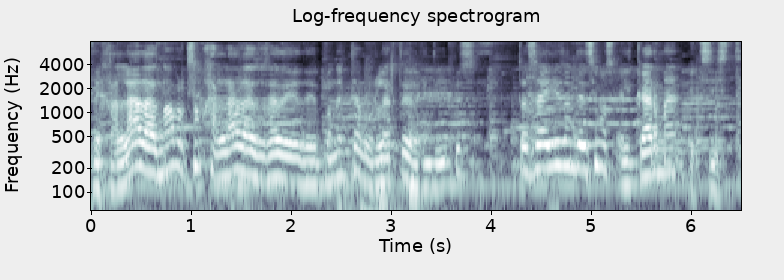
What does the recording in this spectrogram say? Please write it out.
pues de jaladas, ¿no? Porque son jaladas, o sea, de, ponerte a burlarte de la gente. pues, entonces ahí es donde decimos, el karma existe.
